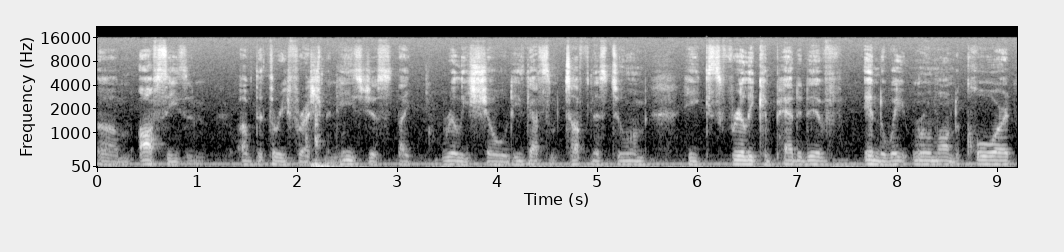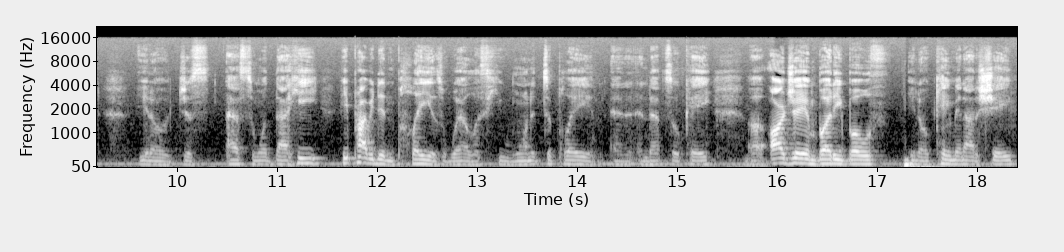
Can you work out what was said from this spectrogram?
um, off season of the three freshmen. He's just like really showed. He's got some toughness to him. He's really competitive in the weight room on the court you know, just has someone that he he probably didn't play as well as he wanted to play, and, and, and that's okay. Uh, RJ and Buddy both, you know, came in out of shape,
